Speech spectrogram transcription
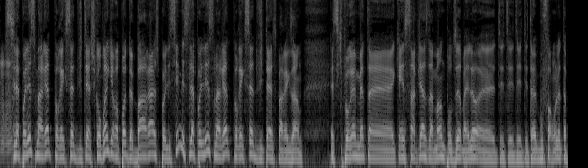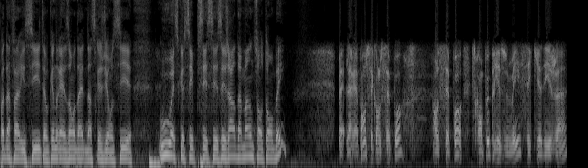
Mhm. Si la police m'arrête pour excès de vitesse, je comprends qu'il n'y aura pas de barrage policier, mais si la police m'arrête pour excès de vitesse, par exemple, est-ce qu'il pourrait mettre un 1500 pièces d'amende pour dire ben là euh, t'es un bouffon là, t'as pas d'affaires ici, t'as aucune raison d'être dans cette région-ci, ou est-ce que ces, ces, ces genres d'amendes sont tombés? Ben, la réponse c'est qu'on le sait pas. On ne sait pas. Ce qu'on peut présumer, c'est qu'il y a des gens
